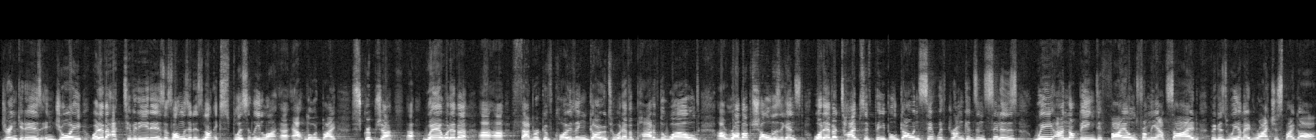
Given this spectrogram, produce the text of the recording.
drink it is, enjoy whatever activity it is, as long as it is not explicitly li- uh, outlawed by Scripture, uh, wear whatever uh, uh fabric of clothing, go to whatever part of the world, uh, rub up shoulders against whatever types of people, go and sit with drunkards and sinners. We are not being defiled from the outside because we are made righteous by God.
